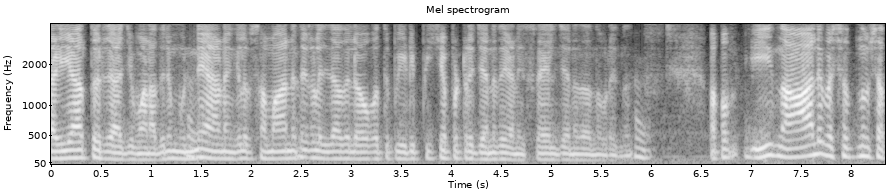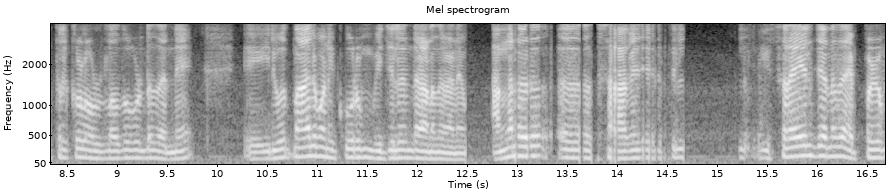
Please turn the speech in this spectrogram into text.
കഴിയാത്തൊരു രാജ്യമാണ്. അതിനു മുന്നേ ആണെങ്കിലും സമാനതകളില്ലാതെ ലോകത്ത് പീഡിപ്പിക്കപ്പെട്ടൊരു ജനതയാണ് ഇസ്രായേൽ ജനത എന്ന് പറയുന്നത്. അപ്പം ഈ നാല് വശത്തും ശത്രുക്കൾ ഉള്ളത് കൊണ്ട് തന്നെ ഇരുപത്തിനാല് മണിക്കൂറും വിജിലന്റ് ആണെന്ന് വേണേ. അങ്ങനെ ഒരു സാഹചര്യത്തിൽ ഇസ്രായേൽ ജനത എപ്പോഴും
